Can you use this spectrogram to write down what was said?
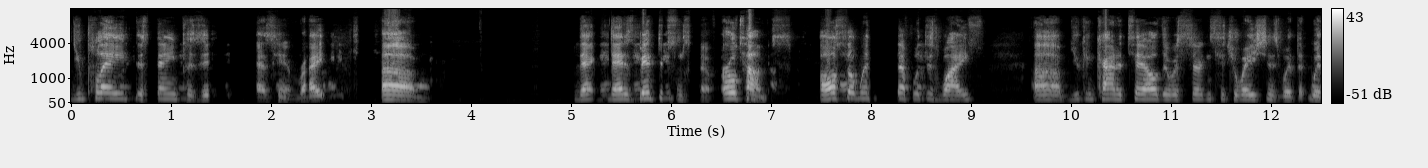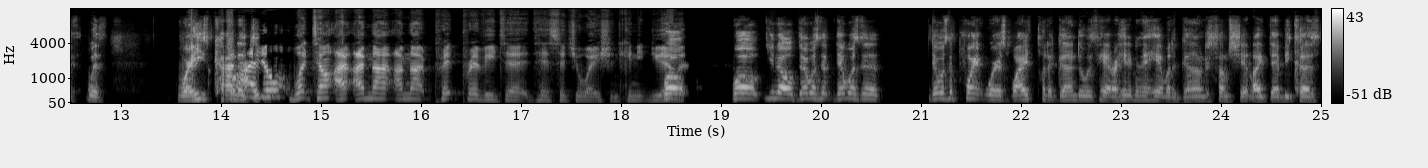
you played the same position as him, right? Um, that that has been through some stuff. Earl Thomas also went through stuff with his wife. Um, you can kind of tell there were certain situations with with with where he's kind Well, of I don't. What tell? I, I'm not. I'm not privy to his situation. Can you? Do you well, have? well, you know, there was a there was a there was a point where his wife put a gun to his head or hit him in the head with a gun or some shit like that because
